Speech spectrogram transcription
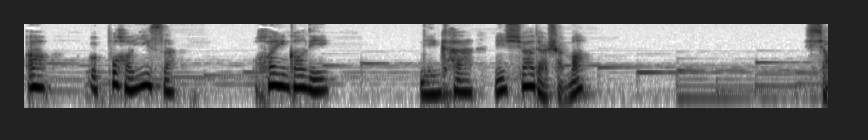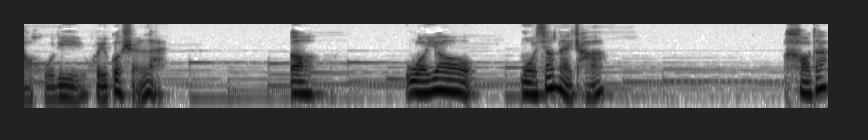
啊，不好意思，欢迎光临，您看您需要点什么？小狐狸回过神来，啊，我要抹香奶茶。好的，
